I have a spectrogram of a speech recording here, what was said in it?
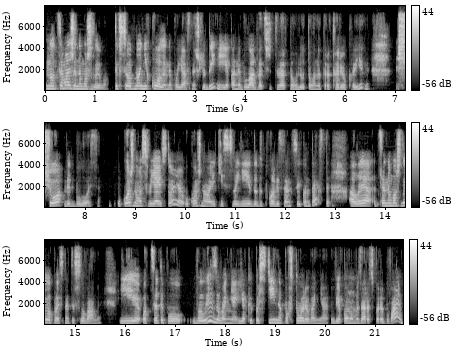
Ну це майже неможливо. Ти все одно ніколи не поясниш людині, яка не була 24 лютого на території України. Що відбулося. У кожного своя історія, у кожного якісь свої додаткові сенси і контексти, але це неможливо пояснити словами. І оце, типу, вилизування, як і постійне повторювання, в якому ми зараз перебуваємо.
